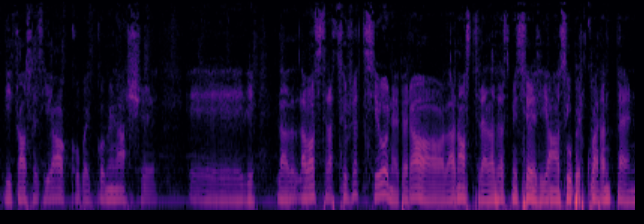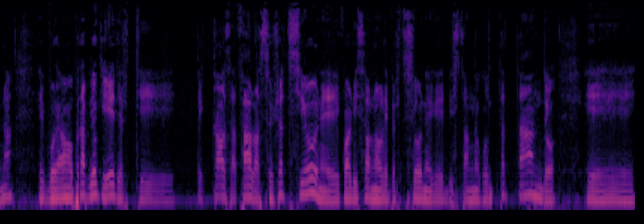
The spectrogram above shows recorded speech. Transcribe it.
di cosa si occupa e come nasce eh, la, la, vostra associazione, però la nostra la trasmissione si chiama Super Quarantenna e volevamo proprio chiederti che cosa fa l'associazione, quali sono le persone che vi stanno contattando, e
